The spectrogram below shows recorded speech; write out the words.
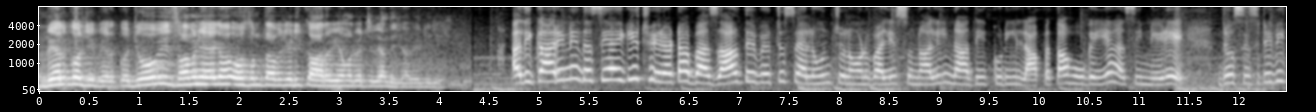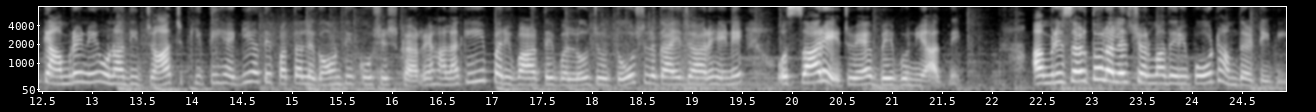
ਬਿਲਕੁਲ ਜੀ ਬਿਲਕੁਲ। ਜੋ ਵੀ ਸਾਹਮਣੇ ਆਏਗਾ ਉਸ ਮੁਤਾਬਕ ਜਿਹੜੀ ਕਾਰਵਾਈ ਅਮਲ ਵਿੱਚ ਲਿਆਂਦੀ ਜਾਵੇਗੀ ਜੀ। ਅਧਿਕਾਰੀ ਨੇ ਦੱਸਿਆ ਹੈ ਕਿ ਛੇਰਟਾ ਬਾਜ਼ਾਰ ਦੇ ਵਿੱਚ ਸੈਲੂਨ ਚਲਾਉਣ ਵਾਲੀ ਸੋਨਾਲੀ ਨਾਂ ਦੀ ਕੁੜੀ ਲਾਪਤਾ ਹੋ ਗਈ ਹੈ। ਅਸੀਂ ਨੇੜੇ ਜੋ ਸੀਸੀਟੀਵੀ ਕੈਮਰੇ ਨੇ ਉਹਨਾਂ ਦੀ ਜਾਂਚ ਕੀਤੀ ਹੈਗੀ ਅਤੇ ਪਤਾ ਲਗਾਉਣ ਦੀ ਕੋਸ਼ਿਸ਼ ਕਰ ਰਹੇ। ਹਾਲਾਂਕਿ ਪਰਿਵਾਰ ਦੇ ਵੱਲੋਂ ਜੋ ਦੋਸ਼ ਲਗਾਏ ਜਾ ਰਹੇ ਨੇ ਉਹ ਸਾਰੇ ਜੋ ਹੈ ਬੇਬੁਨਿਆਦ ਨੇ। ਅੰਮ੍ਰਿਤਸਰ ਤੋਂ ਲਲਿਤ ਸ਼ਰਮਾ ਦੀ ਰਿਪੋਰਟ ਹਮਦਰ ਟੀਵੀ।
